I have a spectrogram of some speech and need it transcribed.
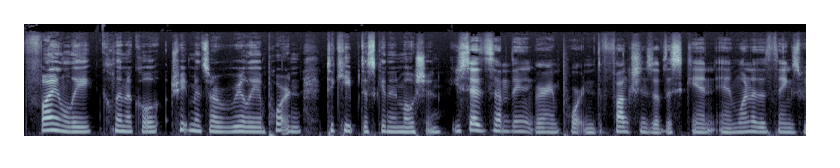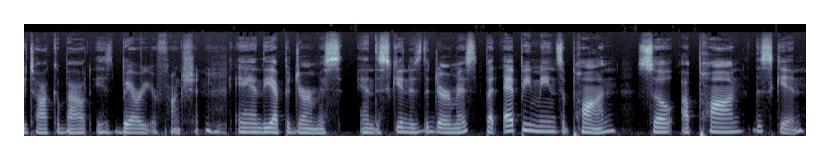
finally, clinical treatments are really important to keep the skin in motion. You said something very important the functions of the skin. And one of the things we talk about is barrier function mm-hmm. and the epidermis, and the skin is the dermis, but epi means upon, so upon the skin,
